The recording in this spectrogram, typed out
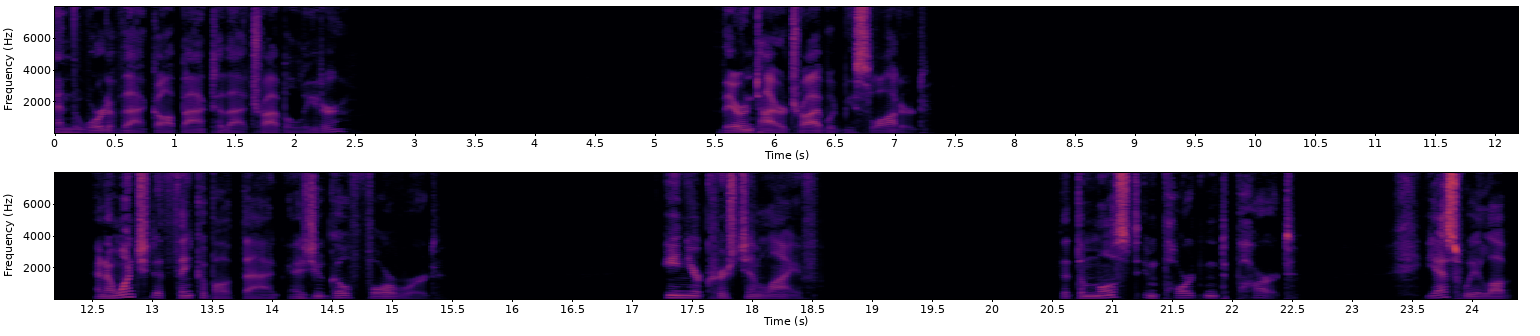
and the word of that got back to that tribal leader their entire tribe would be slaughtered And I want you to think about that as you go forward in your Christian life. That the most important part, yes, we love,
